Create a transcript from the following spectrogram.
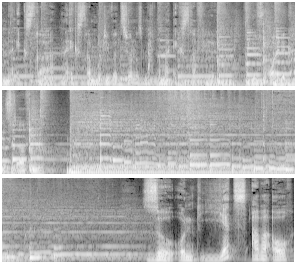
eine extra eine extra Motivation. Das macht mal extra viel viel Freude, Christoph. So, und jetzt aber auch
